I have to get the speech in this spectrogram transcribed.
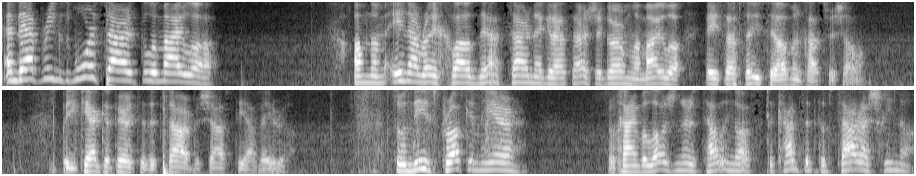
And that brings more tzar to Lamaila. But you can't compare it to the tzar b'shas the avera. So in these prakim here, Chaim Volozhiner is telling us the concept of tzar ashchina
